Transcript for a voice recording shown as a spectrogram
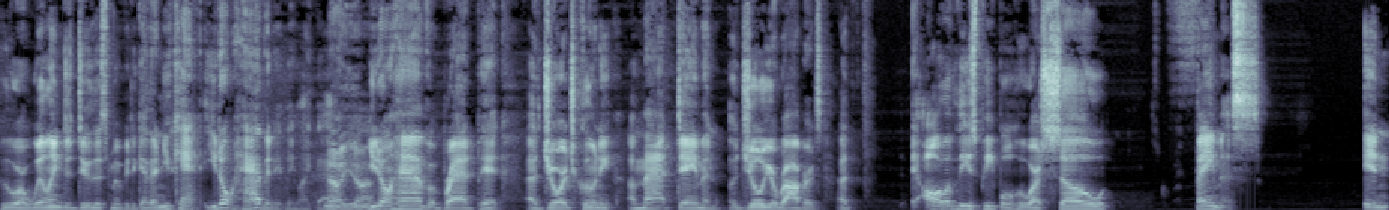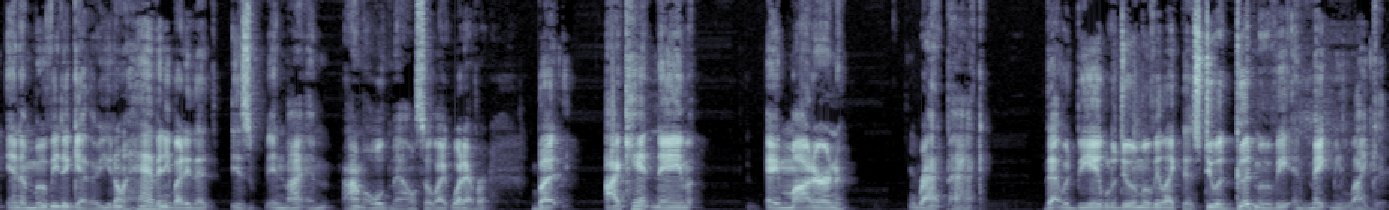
who are willing to do this movie together, and you can't, you don't have anything like that. No, you don't. You don't have a Brad Pitt, a George Clooney, a Matt Damon, a Julia Roberts, a, all of these people who are so famous in in a movie together. You don't have anybody that is in my. I'm old now, so like whatever. But I can't name a modern Rat Pack that would be able to do a movie like this, do a good movie, and make me like it.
